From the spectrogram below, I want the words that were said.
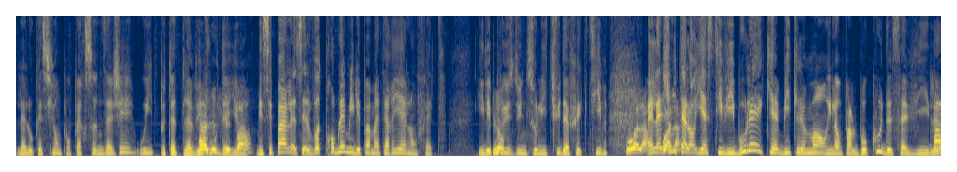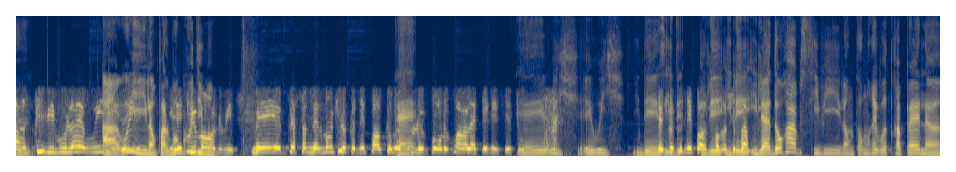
l'allocation pour personnes âgées. Oui, peut-être Ah, l'avez-vous sais d'ailleurs. Mais c'est pas votre problème, il n'est pas matériel en fait. Il est Non. plus d'une solitude affective. Voilà. Elle ajoute voilà. alors il y a Stevie Boulet qui habite Le Mans. Il en parle beaucoup de sa ville. Ah, Stevie Boulet, oui. Ah il oui, il en parle il beaucoup est du Mans. Lui. Mais personnellement, je le connais pas. Comme Eh. pour le voir à la télé, c'est tout. Eh oui, eh oui. Il est, il, est- pas, il est- autrement, je il sais est- pas. il est adorable, Stevie. Il entendrait votre appel. euh,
